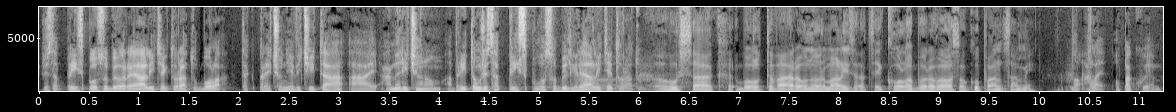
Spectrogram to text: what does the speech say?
že sa prispôsobil realite, ktorá tu bola, tak prečo nevyčíta aj Američanom a pri tom, že sa prispôsobili realite, ktorá tu bola? Husák bol tvárou normalizácie, kolaboroval s okupantami. No ale opakujem,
